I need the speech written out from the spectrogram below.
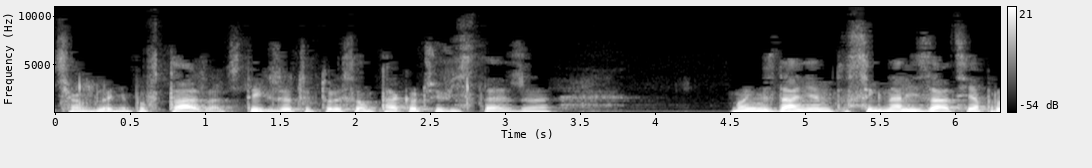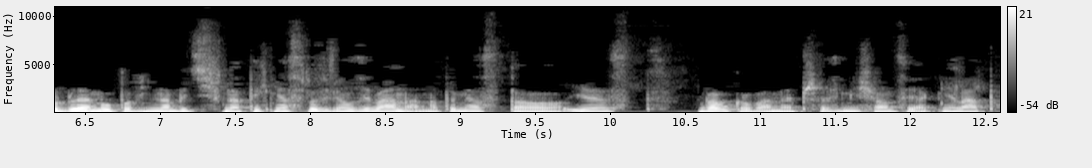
ciągle nie powtarzać tych rzeczy, które są tak oczywiste, że moim zdaniem to sygnalizacja problemu powinna być natychmiast rozwiązywana. Natomiast to jest wałkowane przez miesiące, jak nie lata.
